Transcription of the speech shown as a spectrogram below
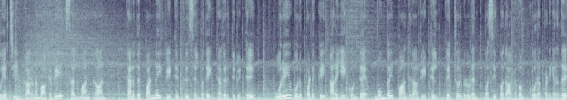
முயற்சியின் காரணமாகவே சல்மான் கான் தனது பண்ணை வீட்டிற்கு செல்வதை தவிர்த்துவிட்டு ஒரே ஒரு படுக்கை அறையை கொண்ட மும்பை பாந்திரா வீட்டில் பெற்றோர்களுடன் வசிப்பதாகவும் கூறப்படுகிறது.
